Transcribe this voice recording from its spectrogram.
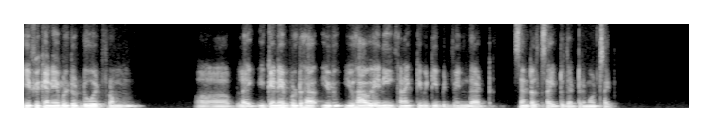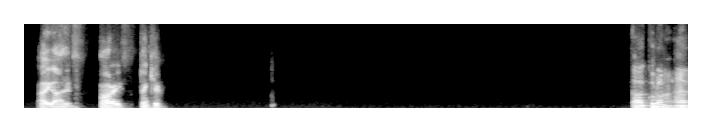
If you can able to do it from uh, like you can able to have you you have any connectivity between that central side to that remote side. I got it. All right. Thank you. Uh, Kuram, uh,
